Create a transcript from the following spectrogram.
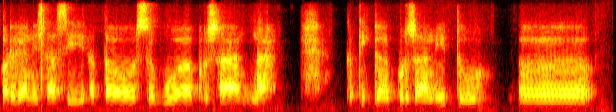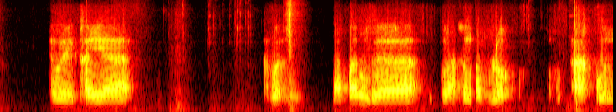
organisasi atau sebuah perusahaan. Nah, ketika perusahaan itu ya, kayak apa kenapa nggak langsung ngeblok akun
